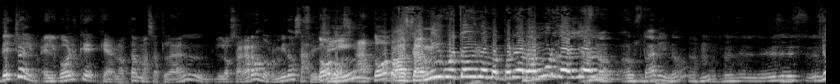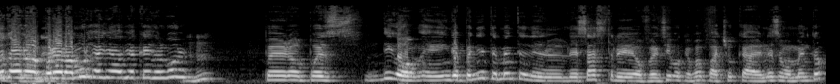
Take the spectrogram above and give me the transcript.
De hecho, el, el gol que, que anota Mazatlán los agarra dormidos a Sí. todos, Sí. a todos. Hasta a mí, güey, todavía no me ponía la murga ya. No, Austari, ¿no? O sea, es- es- es- Yo todavía no me ponía la murga, ya había caído el gol. Pero pues, digo, eh, independientemente del desastre ofensivo que fue Pachuca en ese momento,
